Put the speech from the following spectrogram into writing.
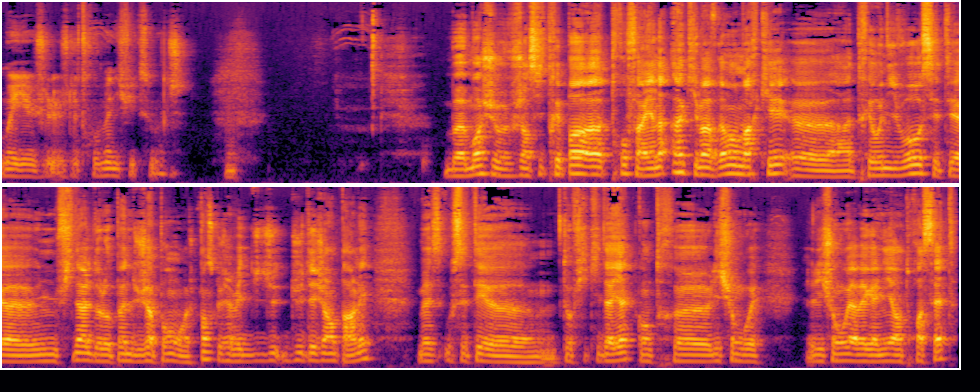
Je, je le trouve magnifique ce match. Bah moi je j'en citerai pas trop. Enfin il y en a un qui m'a vraiment marqué euh, à très haut niveau. C'était euh, une finale de l'Open du Japon. Je pense que j'avais dû, dû, déjà en parler, mais où c'était euh, Tofiki contre euh, Chongwei avait gagné en 3-7,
